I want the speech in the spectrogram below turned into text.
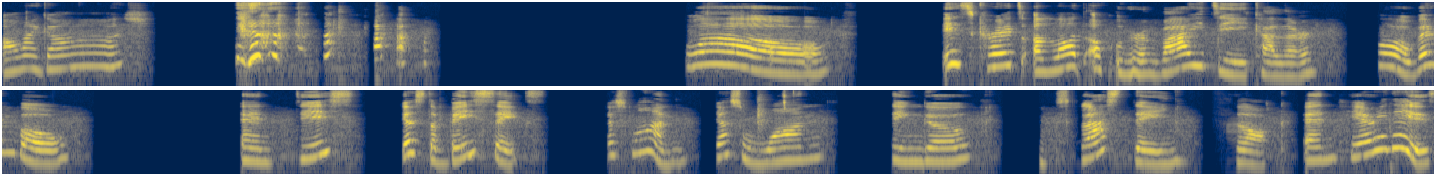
Oh my gosh. It creates a lot of variety color. Oh, rainbow. And this, just the basics. Just one. Just one single glass stain block. And here it is.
